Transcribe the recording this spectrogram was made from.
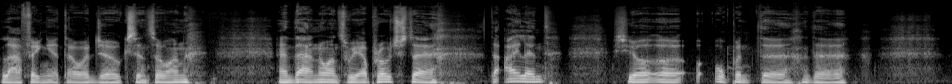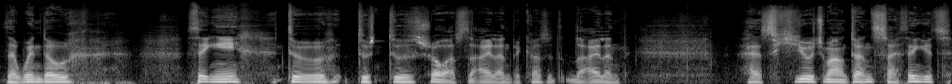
laughing at our jokes and so on. And then once we approached the the island, she uh, opened the the the window thingy to to to show us the island because it, the island has huge mountains. I think it's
